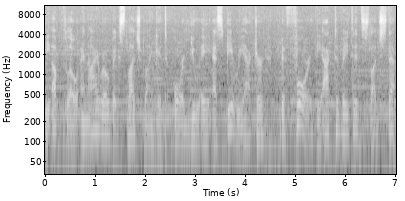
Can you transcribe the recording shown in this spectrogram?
the upflow anaerobic sludge blanket or UASB reactor before the activated sludge step,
